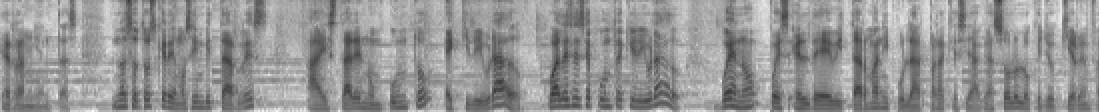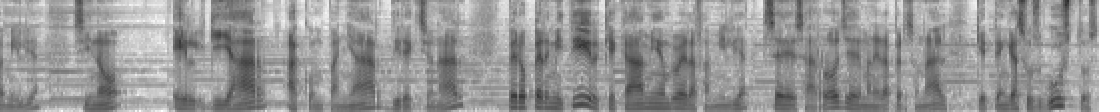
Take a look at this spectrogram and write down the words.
herramientas. Nosotros queremos invitarles a estar en un punto equilibrado. ¿Cuál es ese punto equilibrado? Bueno, pues el de evitar manipular para que se haga solo lo que yo quiero en familia, sino el guiar, acompañar, direccionar, pero permitir que cada miembro de la familia se desarrolle de manera personal, que tenga sus gustos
